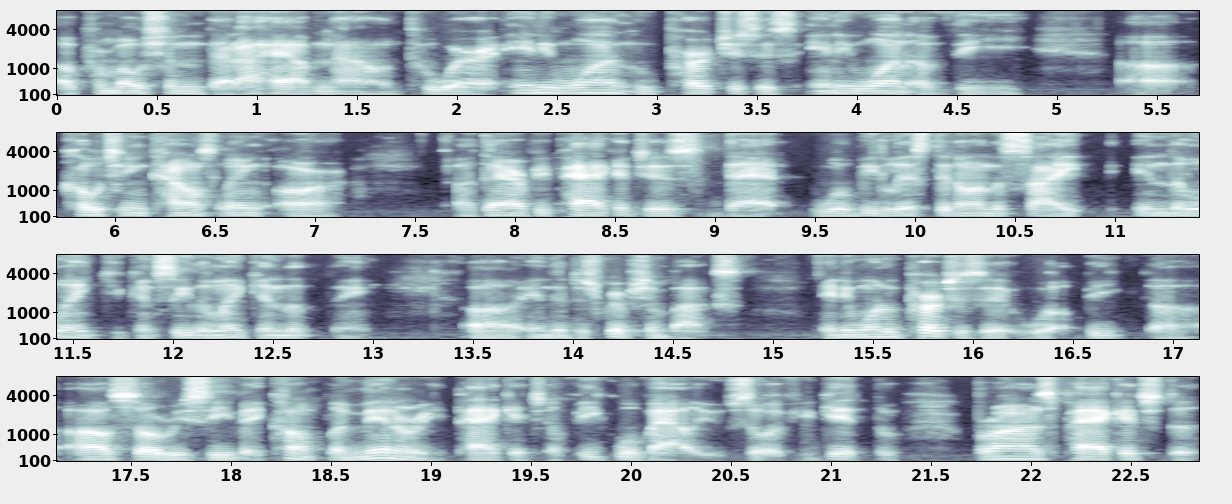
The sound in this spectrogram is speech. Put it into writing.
a promotion that I have now to where anyone who purchases any one of the uh, coaching, counseling, or uh, therapy packages that will be listed on the site in the link. You can see the link in the thing uh, in the description box. Anyone who purchases it will be uh, also receive a complimentary package of equal value. So if you get the bronze package, the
